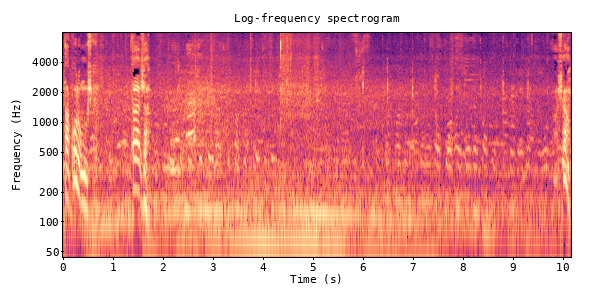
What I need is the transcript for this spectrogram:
De acolo mușcă. Da, așa. Așa.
